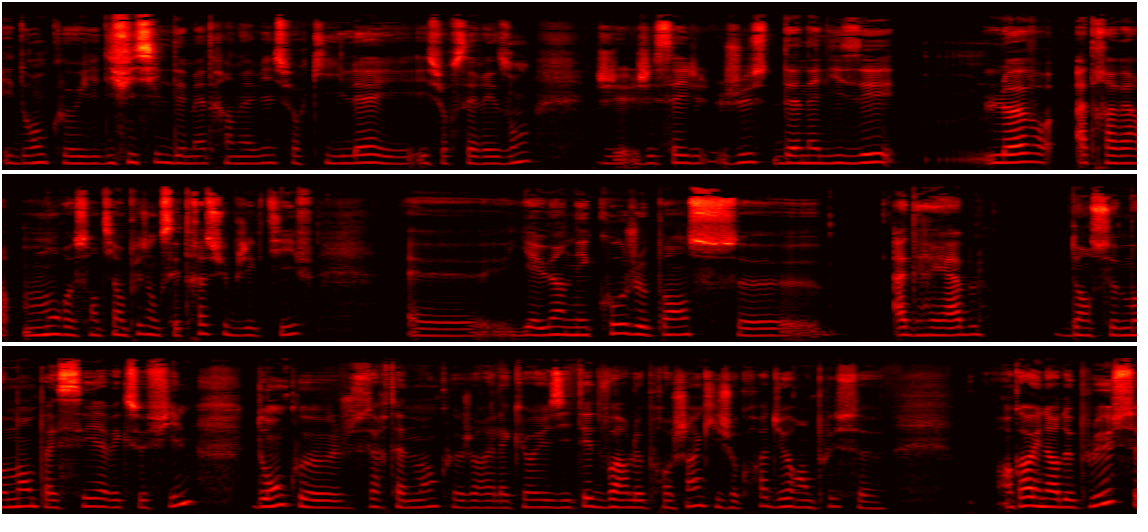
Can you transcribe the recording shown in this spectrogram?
et donc euh, il est difficile d'émettre un avis sur qui il est et, sur ses raisons. J'essaye juste d'analyser l'œuvre à travers mon ressenti en plus, donc c'est très subjectif. Euh, il y a eu un écho, je pense, euh, agréable dans ce moment passé avec ce film. Donc certainement que j'aurai la curiosité de voir le prochain qui, je crois, dure en plus encore une heure de plus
